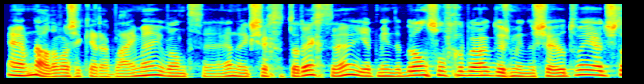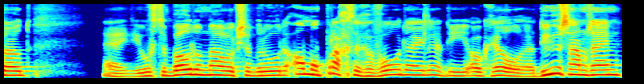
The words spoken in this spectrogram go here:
En nou, daar was ik erg blij mee, want uh, Hendrik zegt het terecht. Hè, je hebt minder brandstof gebruikt, dus minder CO2-uitstoot. Uh, je hoeft de bodem nauwelijks te beroeren. Allemaal prachtige voordelen die ook heel uh, duurzaam zijn.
